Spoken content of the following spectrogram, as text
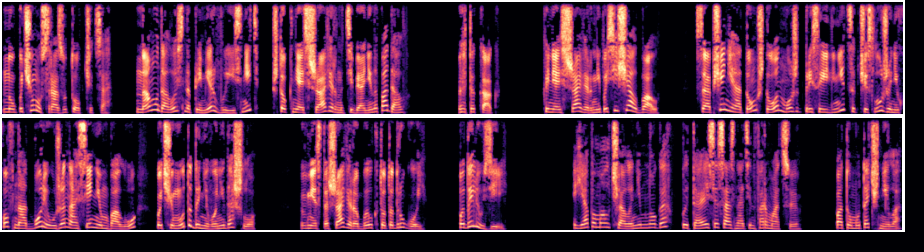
Ну почему сразу топчется? Нам удалось, например, выяснить, что князь Шавер на тебя не нападал. Это как? Князь Шавер не посещал бал. Сообщение о том, что он может присоединиться к числу женихов на отборе уже на осеннем балу, почему-то до него не дошло. Вместо Шавера был кто-то другой. Под иллюзией. Я помолчала немного, пытаясь осознать информацию. Потом уточнила.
